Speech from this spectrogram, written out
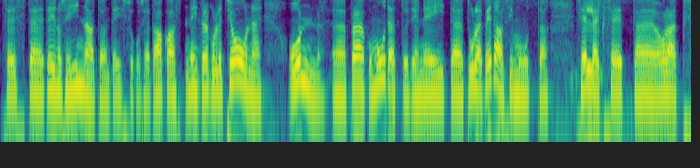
sest äh, teenuse hinnad on teistsugused, aga neid regulatsioone on praegu muudetud ja neid tuleb edasi muuta, selleks et oleks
